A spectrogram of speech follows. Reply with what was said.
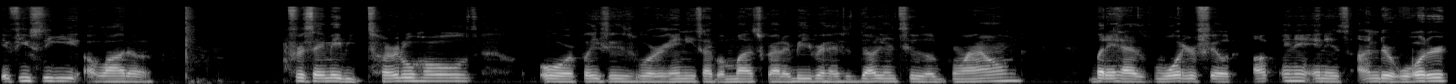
if you see a lot of, for say, maybe turtle holes or places where any type of muskrat or beaver has dug into the ground but it has water filled up in it and it's underwater,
